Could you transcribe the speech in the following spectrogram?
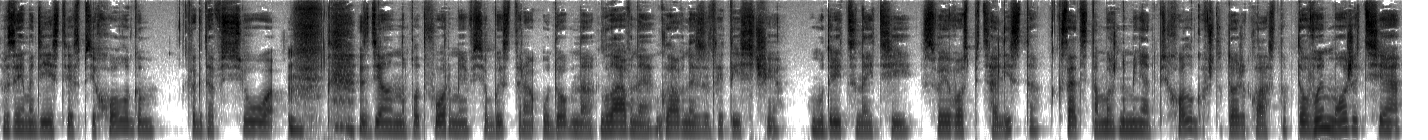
взаимодействие с психологом, когда все сделано на платформе, все быстро, удобно. Главное, главное из этой тысячи умудриться найти своего специалиста, кстати, там можно менять психологов, что тоже классно, то вы можете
